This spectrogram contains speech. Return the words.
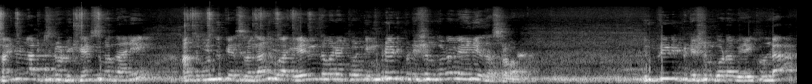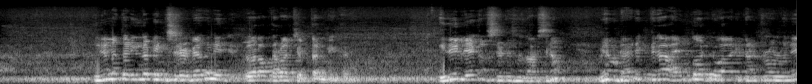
ఫైనల్ వారు ఇచ్చినటువంటి కేసులో కానీ అంతకుముందు కేసులో కానీ వారు ఏ విధమైనటువంటి ఇంప్లీడ్ పిటిషన్ కూడా వేయలేదు అసలు వాళ్ళు. ఇంప్లీడ్ పిటిషన్ కూడా వేయకుండా నిన్న జరిగినటువంటి ఇన్సిడెంట్ మీద నేను వివరాల తర్వాత చెప్తాను మీకు. ఇది లీగల్ స్టేటస్ ఆశ్రమం. మేము డైరెక్ట్గా హైకోర్టు వారి కంట్రోల్లోనే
